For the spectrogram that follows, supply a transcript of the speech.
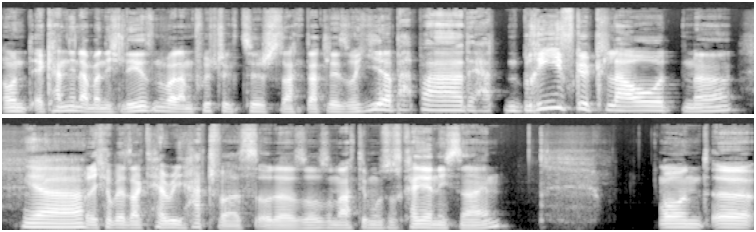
und er kann den aber nicht lesen, weil am Frühstückstisch sagt Dudley so, hier, Papa, der hat einen Brief geklaut, ne? Ja. Oder ich glaube, er sagt, Harry hat was oder so, so nach dem Motto, das kann ja nicht sein. Und äh,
